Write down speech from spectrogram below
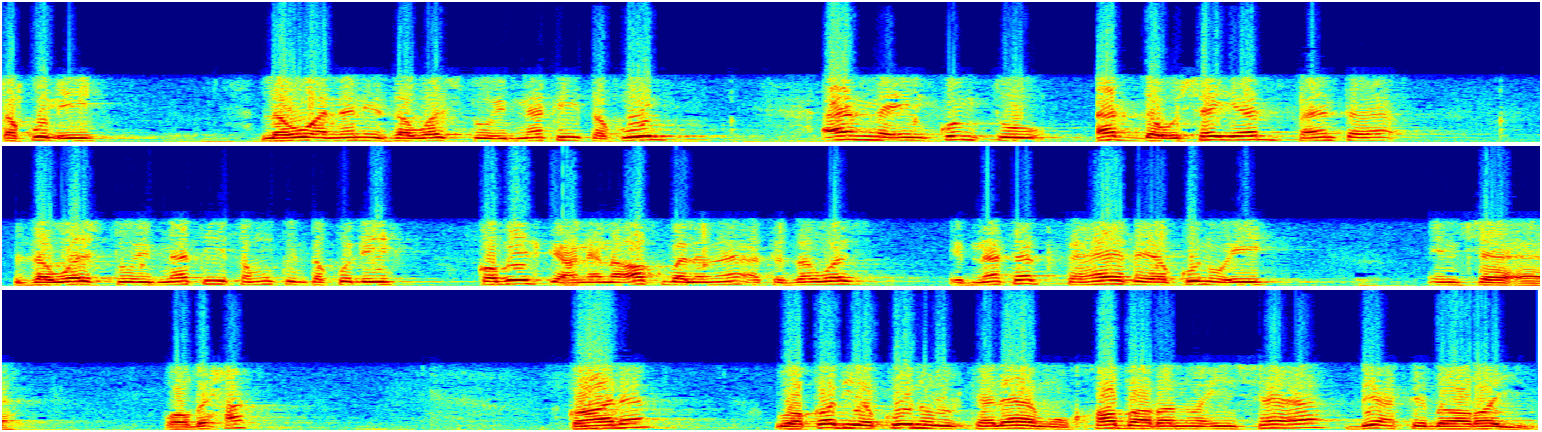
تقول إيه؟ لو أنني زوجت ابنتي تقول أما إن كنت أبدأ شيئا فأنت زوجت ابنتي فممكن تقول إيه؟ قبلت يعني أنا أقبل أن أتزوج ابنتك فهذا يكون إيه؟ إنشاء واضحة؟ قال وقد يكون الكلام خبرا وإنشاء باعتبارين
